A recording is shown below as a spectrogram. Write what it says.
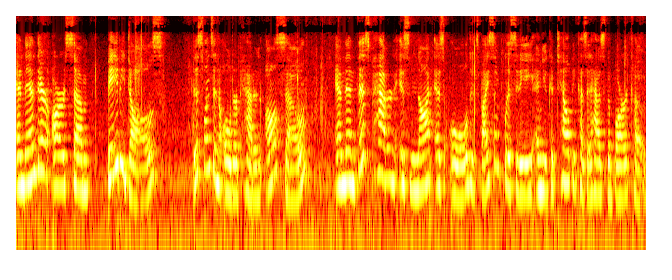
And then there are some baby dolls. This one's an older pattern also. And then this pattern is not as old. It's by Simplicity, and you could tell because it has the barcode.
